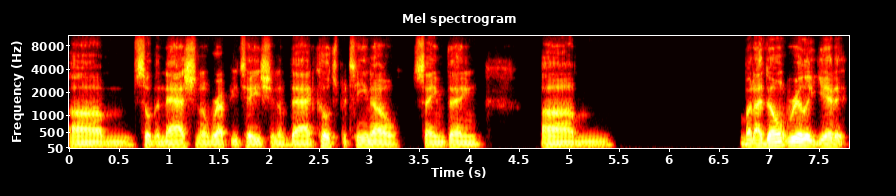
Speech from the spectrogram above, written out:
Um, so the national reputation of that, Coach Pitino, same thing. Um, but I don't really get it.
